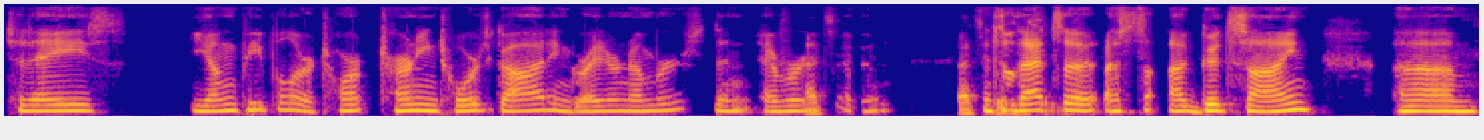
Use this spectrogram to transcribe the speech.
today's young people are tor- turning towards God in greater numbers than ever. That's- That's and so that's a, a, a good sign. Um,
